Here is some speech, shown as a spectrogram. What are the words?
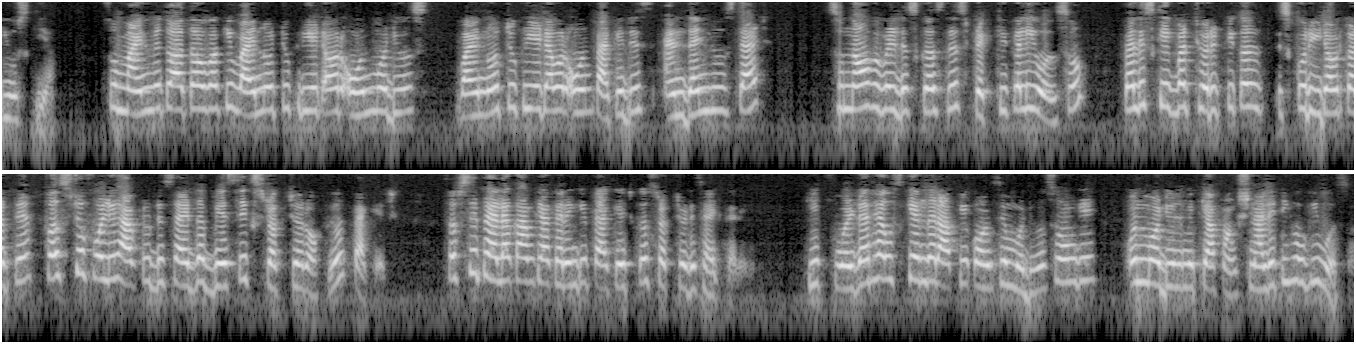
यूज़ किया। सो so, माइंड में तो आता होगा कि why not to create our own modules why not to create our own packages and then use that so now we will discuss this practically also पहले इसके एक बार थियोरिटिकल इसको रीड आउट करते हैं। First of all you have to decide the basic structure of your package सबसे पहला काम क्या करेंगे? पैकेज का स्ट्रक्चर डिसाइड करेंगे। कि एक फोल्डर है, उसके अंदर आपके कौन से मॉड्यूल्स होंगे, उन मॉड्यूल में क्या फंक्शनैलिटी होगी, वो सब।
